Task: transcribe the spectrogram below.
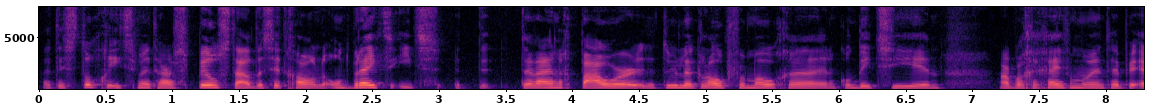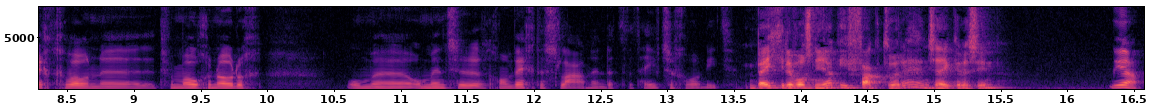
het is toch iets met haar speelstijl. Er zit gewoon, ontbreekt iets. Te weinig power, natuurlijk loopvermogen en conditie. En, maar op een gegeven moment heb je echt gewoon uh, het vermogen nodig om, uh, om mensen gewoon weg te slaan. En dat, dat heeft ze gewoon niet. Een beetje de Wozniacki-factor, hè, in zekere zin. Ja,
